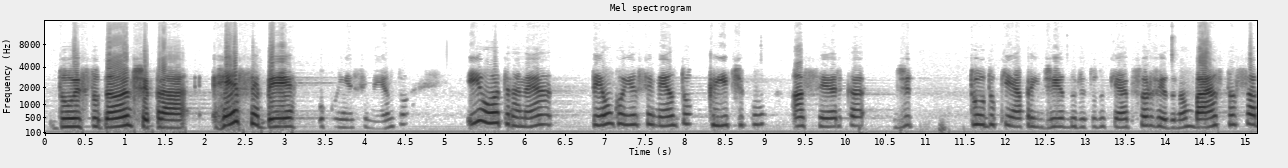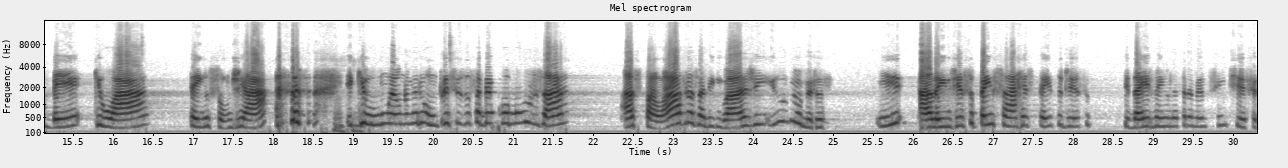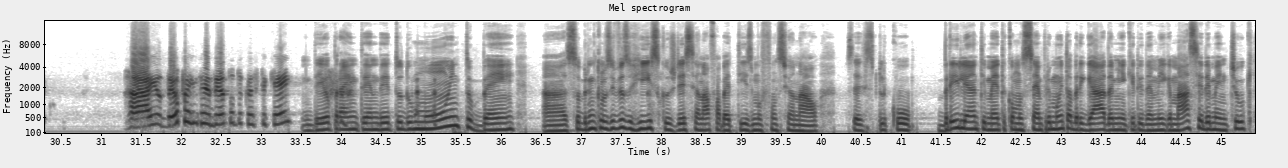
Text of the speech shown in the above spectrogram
do estudante para receber o conhecimento e outra, né, ter um conhecimento crítico acerca de tudo que é aprendido, de tudo que é absorvido. Não basta saber que o A tem o som de A e que o 1 um é o número 1. Um. Preciso saber como usar as palavras, a linguagem e os números. E, além disso, pensar a respeito disso, que daí vem o letramento científico. Raio, deu para entender tudo que eu expliquei? Deu para entender tudo muito bem. Ah, sobre inclusive os riscos desse analfabetismo funcional. Você explicou brilhantemente, como sempre. Muito obrigada, minha querida amiga Márcia Demenchuk.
